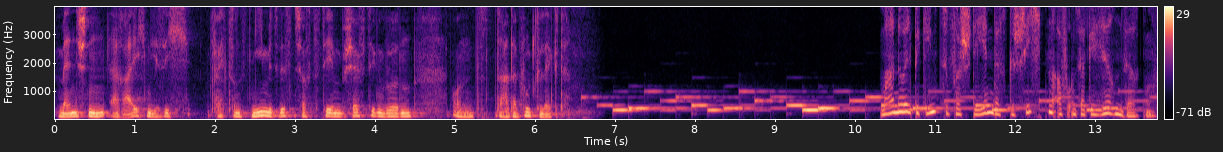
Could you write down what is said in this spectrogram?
Menschen erreichen, die sich vielleicht sonst nie mit Wissenschaftsthemen beschäftigen würden. Und da hat er Blut geleckt. Manuel beginnt zu verstehen, dass Geschichten auf unser Gehirn wirken.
